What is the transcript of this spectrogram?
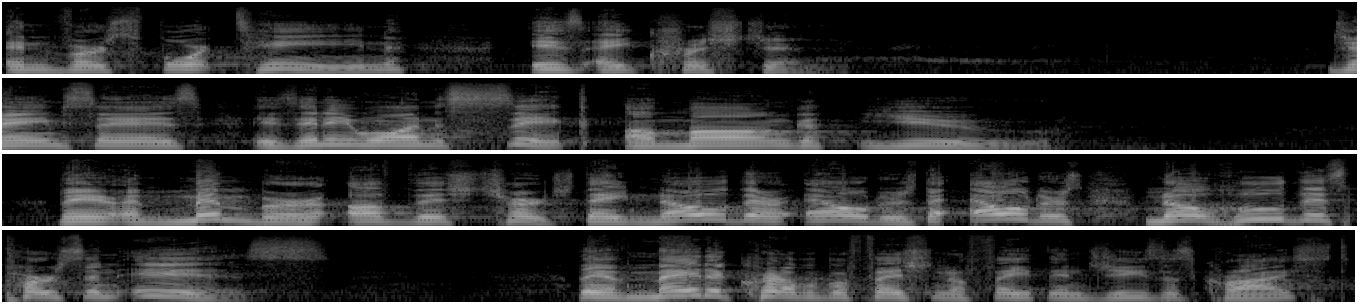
in verse 14 is a Christian. James says, Is anyone sick among you? They are a member of this church. They know their elders. The elders know who this person is. They have made a credible profession of faith in Jesus Christ.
